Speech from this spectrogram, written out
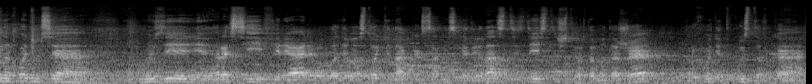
Мы находимся в музее России филиале во Владивостоке на Оксановской 12. Здесь на четвертом этаже проходит выставка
